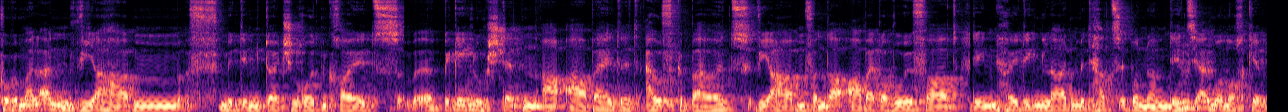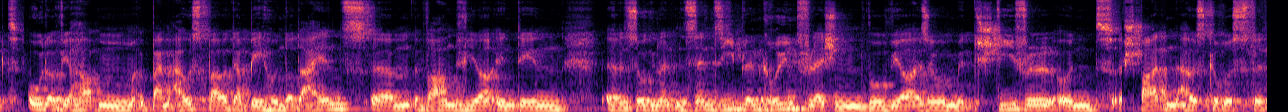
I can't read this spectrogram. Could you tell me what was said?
Gucke mal an, wir haben mit dem Deutschen Roten Kreuz äh, Begegnungsstätten erarbeitet, aufgebaut. Wir haben von der Arbeiterwohlfahrt den heutigen Laden mit Herz übernommen, den es mhm. ja immer noch gibt. Oder wir haben beim Ausbau der B101 ähm, waren wir in den äh, sogenannten sensiblen Grünflächen, wo wir also mit Stiefel und Spaten ausgerüstet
